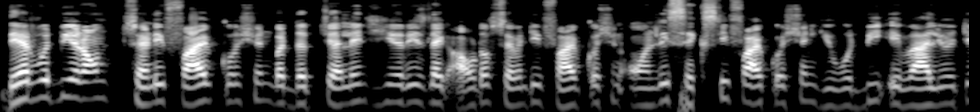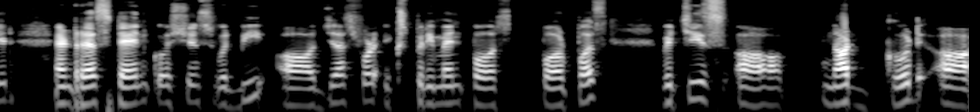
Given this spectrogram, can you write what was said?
There would be around 75 question but the challenge here is like out of 75 question only 65 question you would be evaluated and rest 10 questions would be uh, just for experiment purpose which is uh, not good uh,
